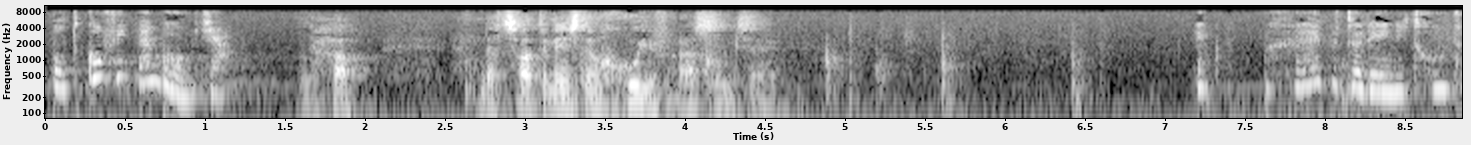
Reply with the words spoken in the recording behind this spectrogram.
Pot koffie en brood, ja. Nou, dat zou tenminste een goede verrassing zijn. Ik begrijp het alleen niet goed.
